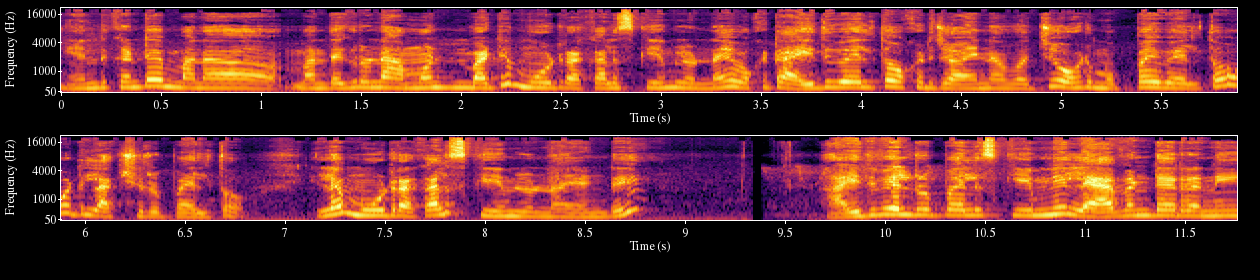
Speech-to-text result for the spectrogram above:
ఎందుకంటే మన మన దగ్గర ఉన్న అమౌంట్ని బట్టి మూడు రకాల స్కీమ్లు ఉన్నాయి. ఒకటి ఐదు వేలతో ఒకటి జాయిన్ అవ్వచ్చు ఒకటి ముప్పై వేలతో ఒకటి లక్ష రూపాయలతో. ఇలా మూడు రకాల స్కీమ్లు ఉన్నాయండి. ఐదు వేల రూపాయల స్కీమ్ని లావెండర్ అని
